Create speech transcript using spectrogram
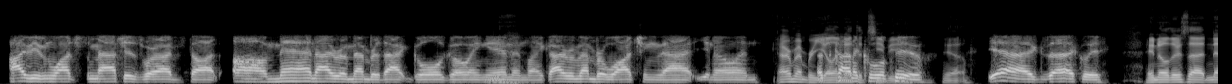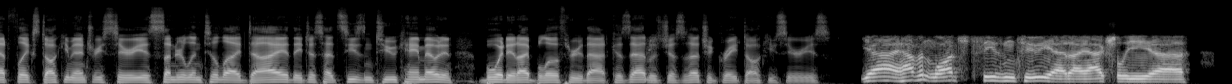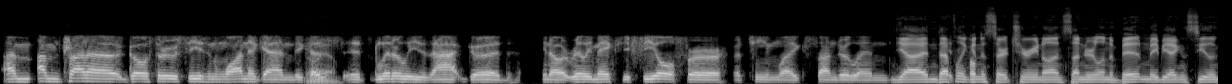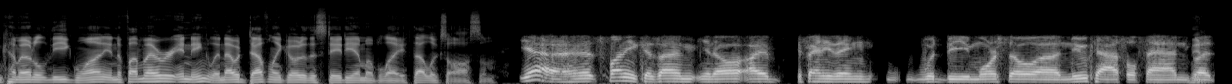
I've even watched some matches where I've thought, oh man, I remember that goal going in, and like I remember watching that, you know, and I remember yelling at kind the of cool TV. too. Yeah. Yeah, exactly. I know there's that Netflix documentary series Sunderland Till I Die. They just had season two came out, and boy did I blow through that because that was just such a great docu series. Yeah, I haven't watched season two yet. I actually, uh, I'm I'm trying to go through season one again because it's literally that good. You know, it really makes you feel for a team like Sunderland. Yeah, I'm definitely going to start cheering on Sunderland a bit, and maybe I can see them come out of League One. And if I'm ever in England, I would definitely go to the Stadium of Light. That looks awesome. Yeah, and it's funny because I'm, you know, I if anything would be more so a Newcastle fan, Yeah. but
